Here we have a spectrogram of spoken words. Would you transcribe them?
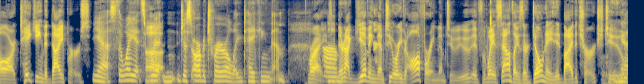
are taking the diapers Yes, the way it's Uh, written, just arbitrarily taking them. right. Um, they're not giving them to or even offering them to you. If the way it sounds like is they're donated by the church to Yes.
